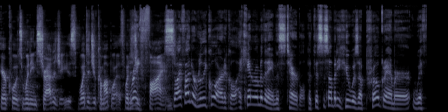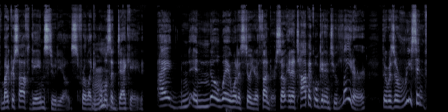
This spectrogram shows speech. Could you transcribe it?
air quotes winning strategies. What did you come up with? What did you find? So I found a really cool article. I can't remember the name. This is terrible, but this is somebody who was a programmer with Microsoft Game Studios for like mm. almost a decade. I in no way want to steal your thunder. So in a topic we'll get into later, there was a recent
